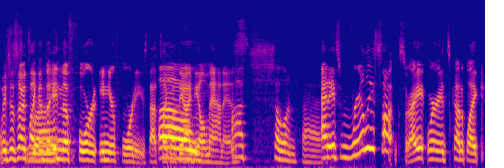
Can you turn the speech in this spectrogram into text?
Which is so it's like in the, in the four in your 40s. That's like what the Oh, ideal man is. That's so unfair. And it's really sucks, right? Where it's kind of like,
